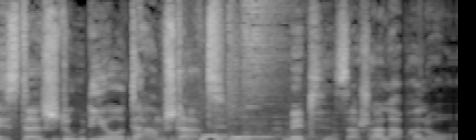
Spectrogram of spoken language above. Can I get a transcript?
ist das Studio Darmstadt. Mit Sascha Lappalo.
